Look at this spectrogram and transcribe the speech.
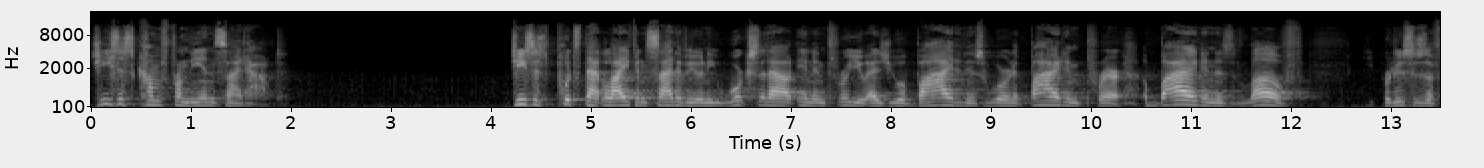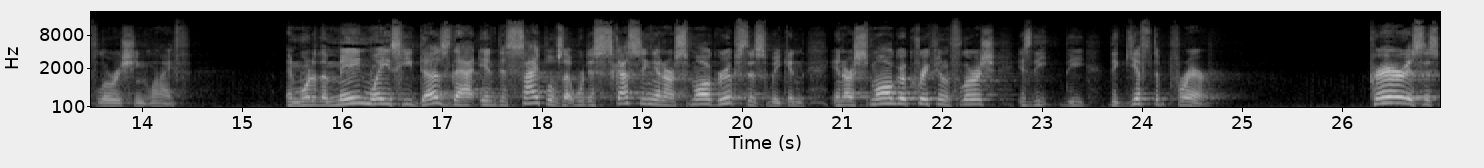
Jesus comes from the inside out. Jesus puts that life inside of you and he works it out in and through you as you abide in his word, abide in prayer, abide in his love. He produces a flourishing life. And one of the main ways he does that in disciples that we're discussing in our small groups this week, and in our small group curriculum flourish, is the, the, the gift of prayer. Prayer is this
